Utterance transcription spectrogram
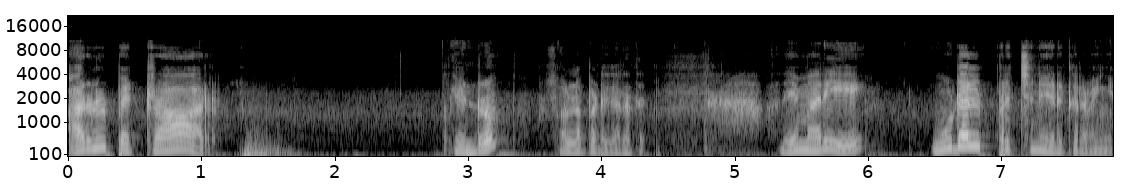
அருள் பெற்றார் என்றும் சொல்லப்படுகிறது. அதே மாதிரி உடல் பிரச்சனை இருக்கிறவங்க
